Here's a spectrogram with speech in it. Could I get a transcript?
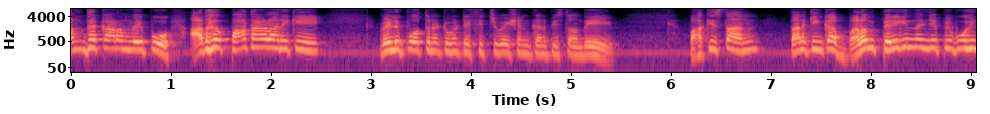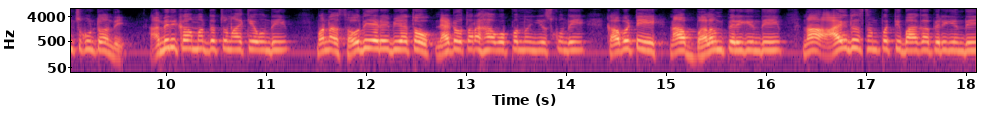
అంధకారం వైపు అధ పాతాళానికి వెళ్ళిపోతున్నటువంటి సిచ్యువేషన్ కనిపిస్తోంది. పాకిస్తాన్ తనకి ఇంకా బలం పెరిగిందని చెప్పి ఊహించుకుంటోంది. అమెరికా మద్దతు నాకే ఉంది. మొన్న సౌదీ అరేబియాతో నేటో తరహా ఒప్పందం చేసుకుంది. కాబట్టి నా బలం పెరిగింది నా ఆయుధ సంపత్తి బాగా పెరిగింది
